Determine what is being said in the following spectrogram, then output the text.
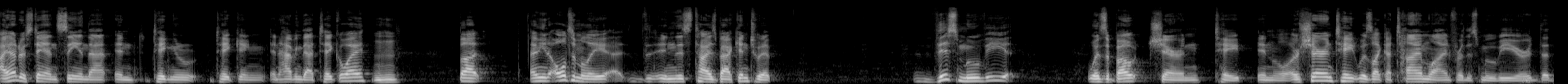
I understand seeing that and taking taking and having that takeaway. Mm-hmm. But I mean, ultimately, uh, th- and this ties back into it. This movie was about Sharon Tate in, or Sharon Tate was like a timeline for this movie, or that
